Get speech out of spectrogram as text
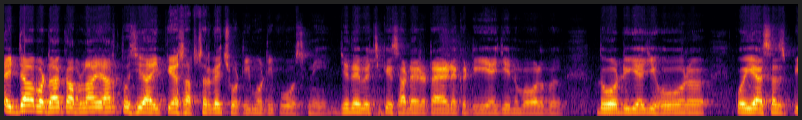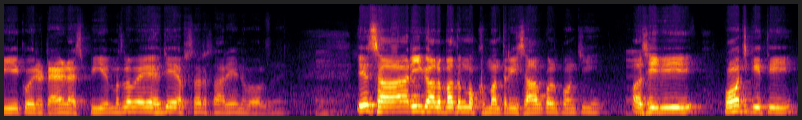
ਐਡਾ ਵੱਡਾ ਕਪਲਾ ਯਾਰ ਤੁਸੀਂ ਆਈਪੀਐਸ ਅਫਸਰ ਕੇ ਛੋਟੀ ਮੋਟੀ ਪੋਸਟ ਨਹੀਂ ਜਿਹਦੇ ਵਿੱਚ ਕਿ ਸਾਡੇ ਰਿਟਾਇਰਡ ਇੱਕ ਡੀਆਈਜੀ ਇਨਵੋਲਵ ਦੋ ਡੀਆਈਜੀ ਹੋਰ ਕੋਈ ਐਸਐਸਪੀ ਕੋਈ ਰਿਟਾਇਰਡ ਐਸਪੀ ਮਤਲਬ ਇਹੋ ਜਿਹੇ ਅਫਸਰ ਸਾਰੇ ਇਨਵੋਲਵ ਨੇ। ਇਹ ਸਾਰੀ ਗੱਲਬਾਤ ਮੁੱਖ ਮੰਤਰੀ ਸਾਹਿਬ ਕੋਲ ਪਹੁੰਚੀ। ਅਸੀਂ ਵੀ ਪਹੁੰਚ ਕੀਤੀ।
